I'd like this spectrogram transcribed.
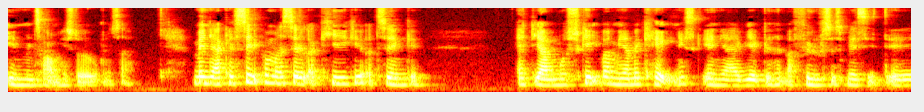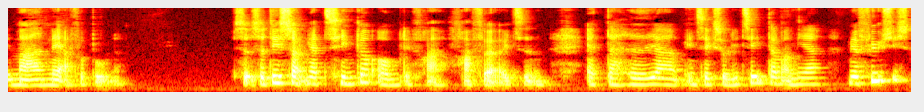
inden min traumehistorie åbnede sig. Men jeg kan se på mig selv og kigge og tænke, at jeg måske var mere mekanisk, end jeg i virkeligheden var følelsesmæssigt øh, meget nær forbundet. Så, så det er sådan, jeg tænker om det fra, fra før i tiden. At der havde jeg en seksualitet, der var mere, mere fysisk,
